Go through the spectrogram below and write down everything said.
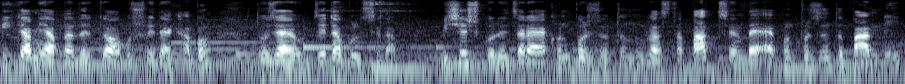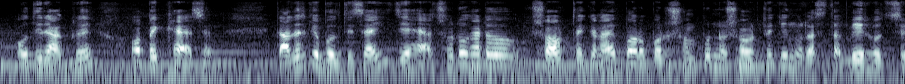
পিক আমি আপনাদেরকে অবশ্যই দেখাবো। তো যাই হোক, যেটা বলছিলাম। বিশেষ করে যারা এখন পর্যন্ত নুরাস্তা পাচ্ছেন বা এখন পর্যন্ত পাননি, অধীর আগ্রহে অপেক্ষায় আছেন। তাদেরকে বলতে চাই যে হ্যাঁ ছোটোখাটো শহর থেকে নয়, বড় বড় সম্পূর্ণ শহর থেকে নুরাস্তা বের হচ্ছে।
